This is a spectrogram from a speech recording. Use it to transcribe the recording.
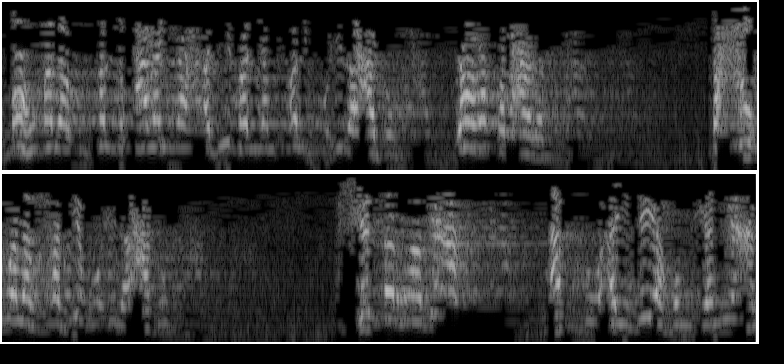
اللهم لا تسلط علينا حبيبا ينقلب إلى عدو. يا رب العالمين. تحول الحبيب إلى عدو. الشدة الرابعة أبدوا أيديهم جميعا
